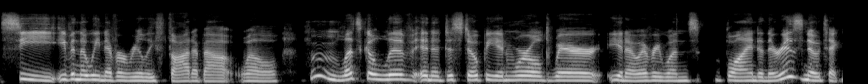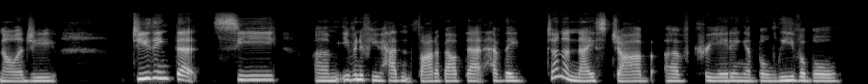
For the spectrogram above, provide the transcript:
see, even though we never really thought about, well, hmm, let's go live in a dystopian world where, you know, everyone's blind and there is no technology. Do you think that see, um, even if you hadn't thought about that, have they done a nice job of creating a believable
